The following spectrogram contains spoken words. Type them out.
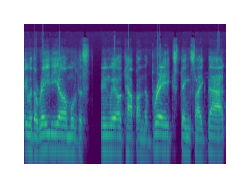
play with a radio, move the steering wheel, tap on the brakes, things like that.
